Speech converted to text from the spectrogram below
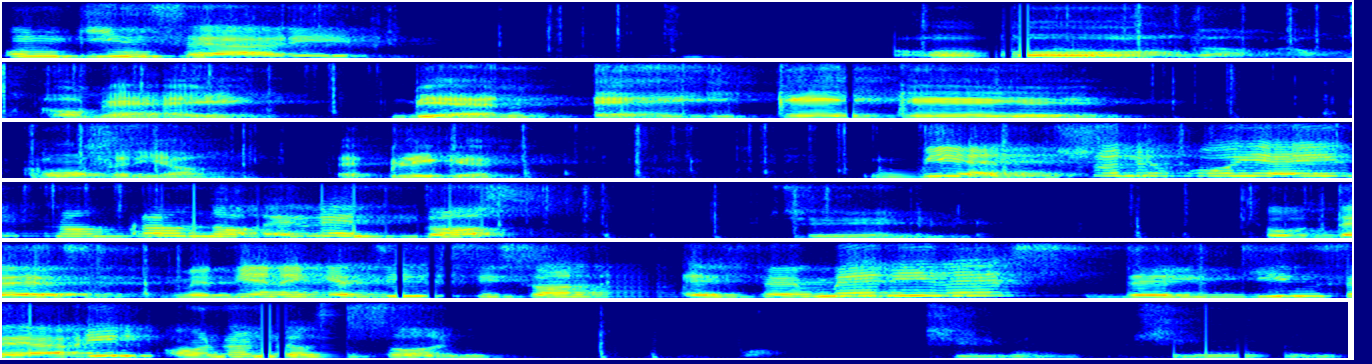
un 15 de abril? Oh, ok. Bien. Eh, ¿Y qué, qué? ¿Cómo sería? Explique. Bien, yo les voy a ir nombrando eventos. Sí. Ustedes me tienen que decir si son efemérides del 15 de abril o no lo son. Sirve, sirve.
